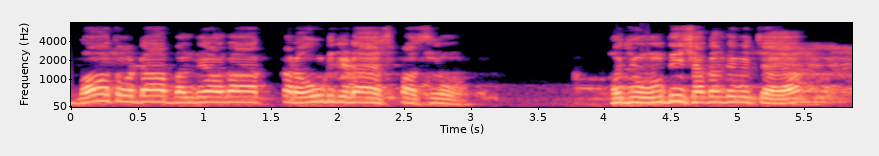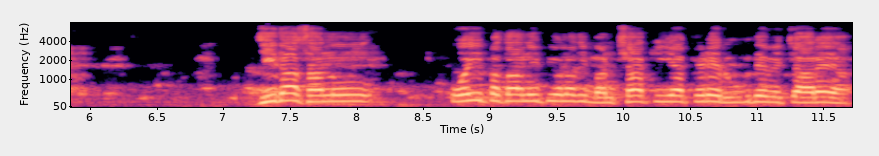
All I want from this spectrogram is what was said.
ਬਹੁਤ ਵੱਡਾ ਬੰਦਿਆਂ ਦਾ ਕਰਾਊਡ ਜਿਹੜਾ ਇਸ ਪਾਸਿਓਂ ਹਜੂਮ ਦੀ ਸ਼ਕਲ ਦੇ ਵਿੱਚ ਆਇਆ। ਜਿਹਦਾ ਸਾਨੂੰ ਕੋਈ ਪਤਾ ਨਹੀਂ ਕਿ ਉਹਨਾਂ ਦੀ ਮਨਸ਼ਾ ਕੀ ਆ, ਕਿਹੜੇ ਰੂਪ ਦੇ ਵਿੱਚ ਆ ਰਹੇ ਆ।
